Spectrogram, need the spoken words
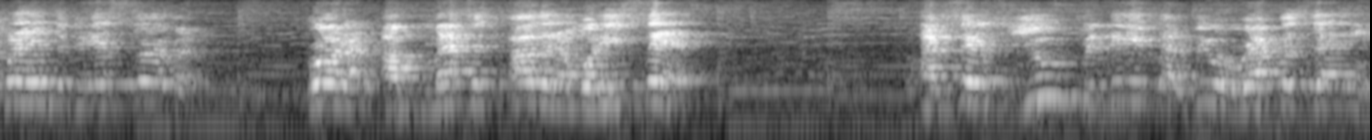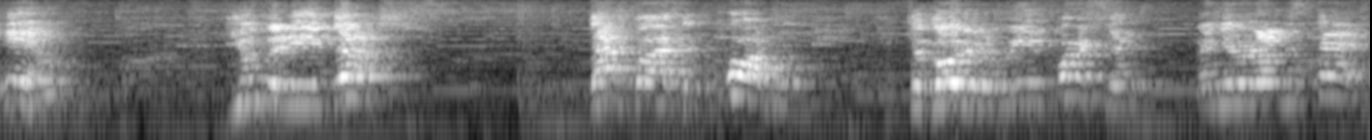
claim to be his servant, brought a message other than what he sent. And since you believe that we were representing him, you believed us. That's why it's important to go to the real person when you don't understand.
